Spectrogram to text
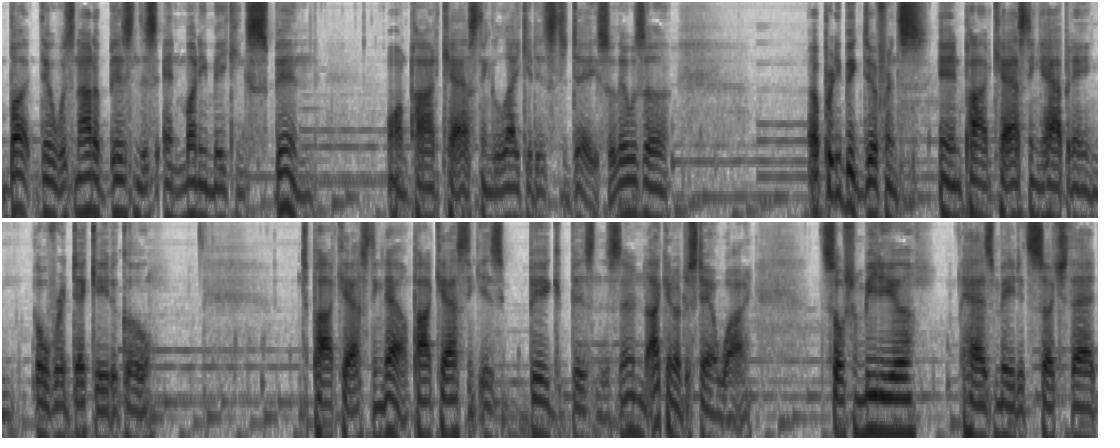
but there was not a business and money making spin on podcasting like it is today. So there was a a pretty big difference in podcasting happening over a decade ago to podcasting now. Podcasting is big business, and I can understand why. Social media has made it such that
